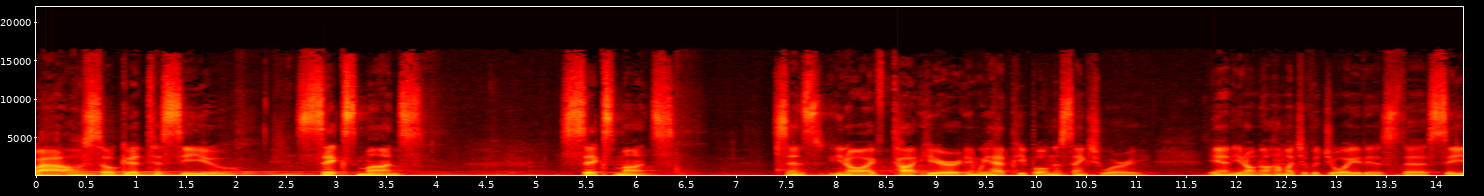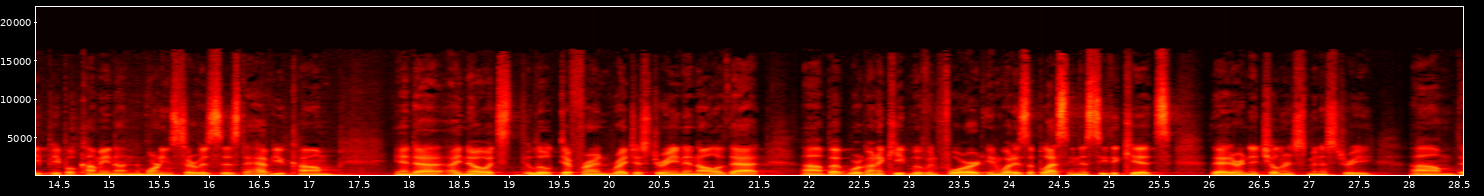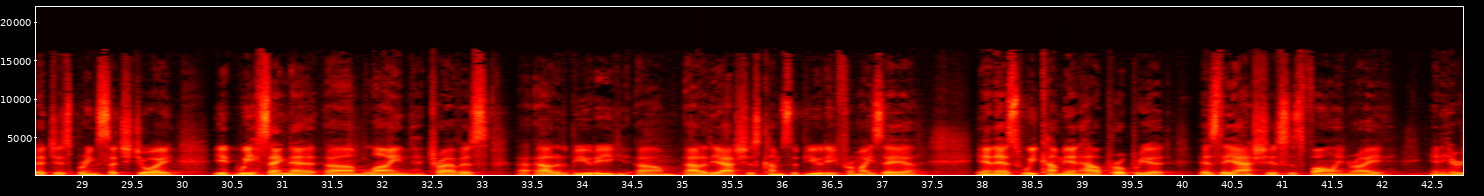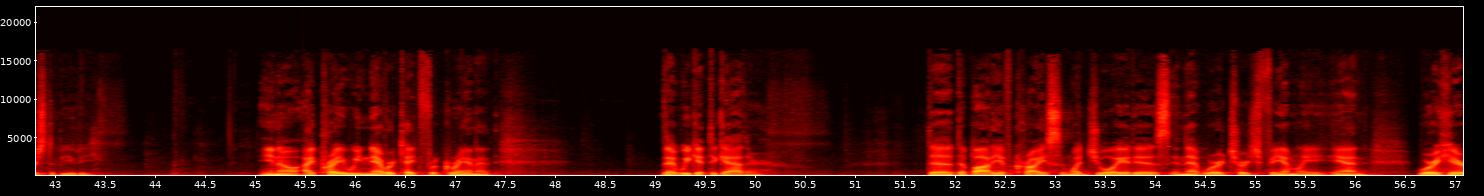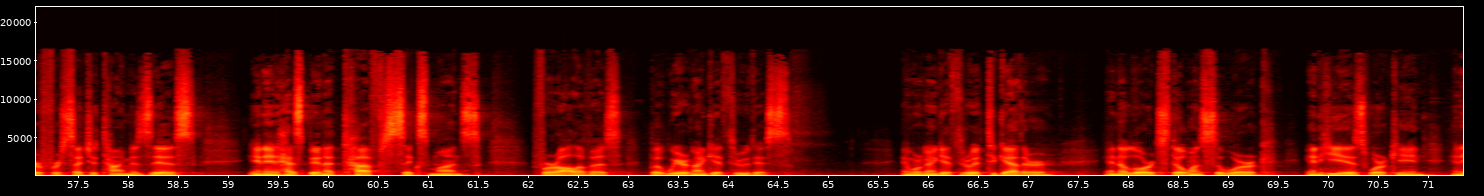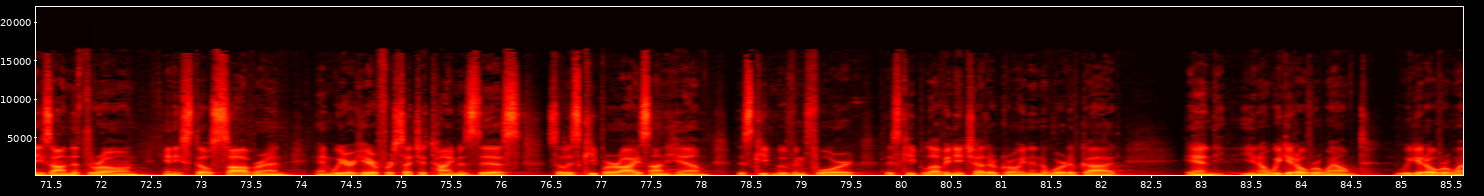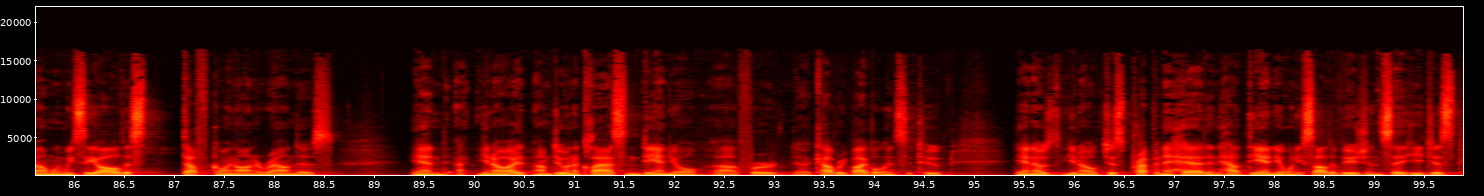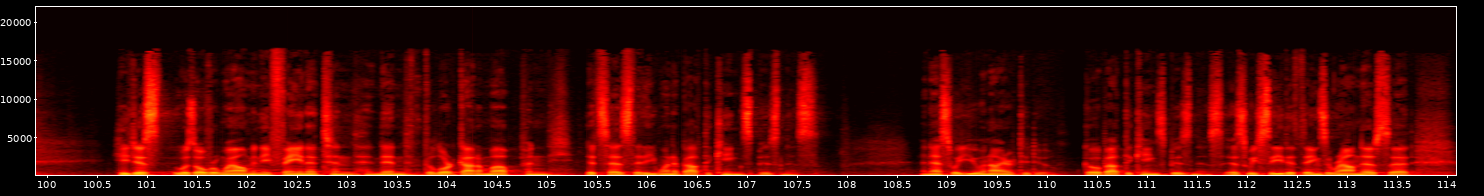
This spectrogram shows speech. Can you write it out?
Wow, so good to see you. Six months, six months since, you know, I've taught here and we had people in the sanctuary. And you don't know how much of a joy it is to see people coming on the morning services, to have you come. And uh, I know it's a little different, registering and all of that, uh, but we're going to keep moving forward. And what is a blessing to see the kids that are in the children's ministry um, that just brings such joy. It, we sang that um, line, Travis, out of the beauty, um, out of the ashes comes the beauty from Isaiah. And as we come in, how appropriate as the ashes is falling, right? And here's the beauty. You know, I pray we never take for granted that we get to gather the, the body of Christ and what joy it is in that a church family. And we're here for such a time as this. And it has been a tough six months for all of us, but we're going to get through this. And we're going to get through it together. And the Lord still wants to work, and He is working, and He's on the throne, and He's still sovereign. And we are here for such a time as this. So let's keep our eyes on Him. Let's keep moving forward. Let's keep loving each other, growing in the Word of God. And, you know, we get overwhelmed. We get overwhelmed when we see all this stuff going on around us. And, uh, you know, I, am doing a class in Daniel uh, for uh, Calvary Bible Institute. And I was, you know, just prepping ahead and how Daniel, when he saw the vision, said he just, he just was overwhelmed and he fainted. And, and then the Lord got him up, and it says that he went about the king's business. And that's what you and I are to do go about the king's business. As we see the things around us that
